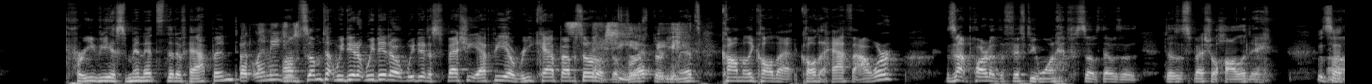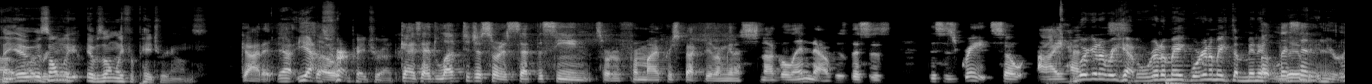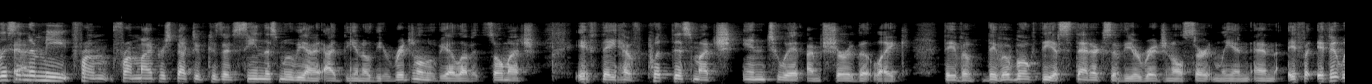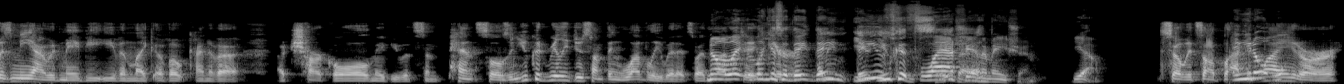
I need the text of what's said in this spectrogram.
previous minutes that have happened. but let me Um, just. sometime we did a we did a we did a special epi a recap episode of the first epi. thirty minutes, commonly called a called a half hour. It's not part of the fifty one episodes. That was a that was a special holiday. What's that uh, thing? It was Arbor only it was only for Patreons. Got it. Yeah, yeah, So- for our Patreon. guys i'd love to just sort of set the scene sort of from my perspective i'm going to snuggle in now because this is this is great so i have We're gonna recap. We're gonna make we're gonna make the minute but live in listen your listen head. to me from from my perspective because i've seen this movie I, I you know the original movie i love it so much if they have put this much into it i'm sure that like they've they've evoked the aesthetics of the original certainly and and if if it was me i would maybe even like evoke kind of a a charcoal maybe with some pencils and you could really do something lovely with it so I'd No, love like, to like I said, they hear- they, mean, they you- you could flash animation. Yeah. So it's all black And you know- white, or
